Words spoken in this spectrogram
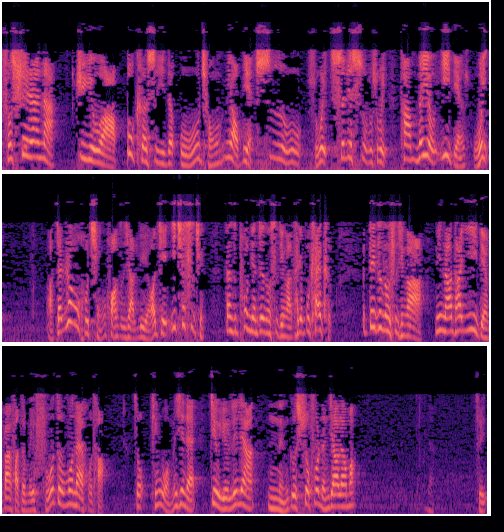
佛虽然呢具有啊不可思议的无穷妙变，事无所谓，实力事无所谓，他没有一点无畏啊，在任何情况之下了解一切事情，但是碰见这种事情啊，他就不开口。对这种事情啊，你拿他一点办法都没有，佛都莫奈何他。说凭我们现在就有力量能够说服人家了吗？所以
